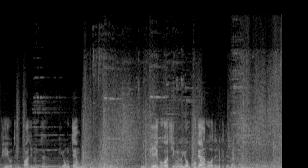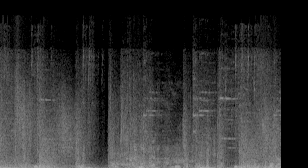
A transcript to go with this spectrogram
비에고도 힘 빠지는데. 용 때문에. 비에고가 지금 이거 용 포기하는 거거든, 이렇게 되면. 안. 용 주고 그냥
